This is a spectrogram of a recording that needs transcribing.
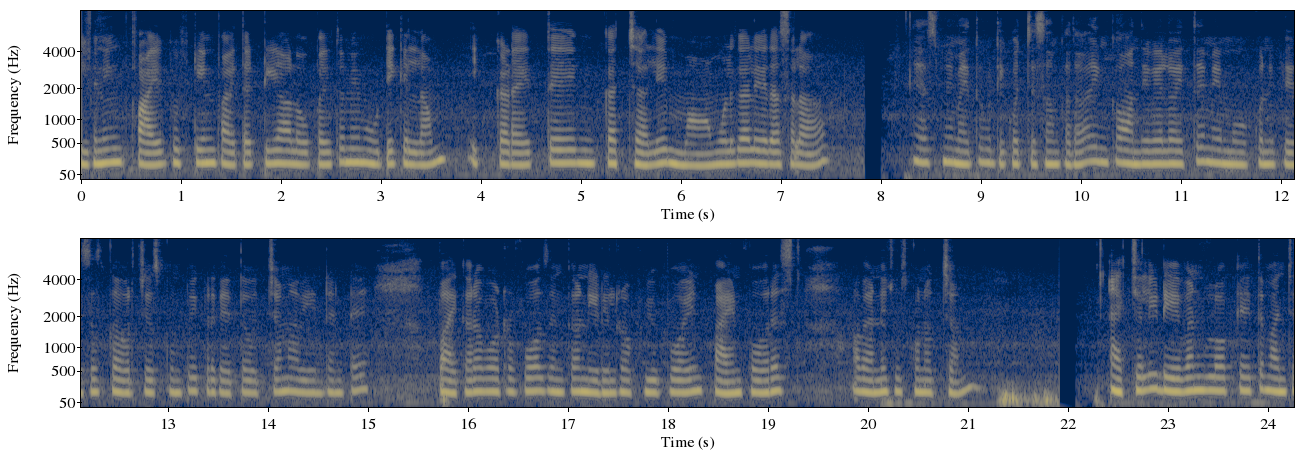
Evening five fifteen five thirty ఆ లోపు అయితే మేము ఊటీకి వెళ్ళాం ఇక్కడైతే ఇంకా చలి మామూలుగా లేదు అసలు. ఎస్ మేమైతే ఊటీకి వచ్చేసాం కదా. ఇంకా ఆన్ ది వేలో అయితే మేము కొన్ని ప్లేసెస్ కవర్ చేసుకుంటూ ఇక్కడికైతే వచ్చాం. అవి ఏంటంటే పైకరా వాటర్ ఫాల్స్ ఇంకా needle rock view point pine forest అవన్నీ చూసుకొని వచ్చాం. యాక్చువల్లీ డే వన్ బ్లాగ్కి అయితే మంచి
